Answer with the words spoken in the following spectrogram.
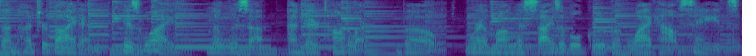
Son Hunter Biden, his wife, Melissa, and their toddler, Beau, were among a sizable group of White House aides,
